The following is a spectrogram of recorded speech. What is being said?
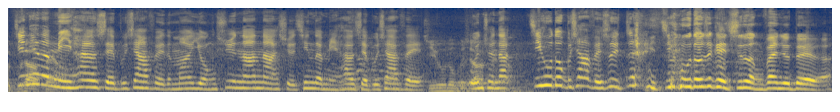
今天的米还有谁不下肥的吗？永续、娜娜、雪清的米还有谁不下肥？几乎都不下。温泉的几乎都不下肥，所以这里几乎都是可以吃冷饭就对了。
